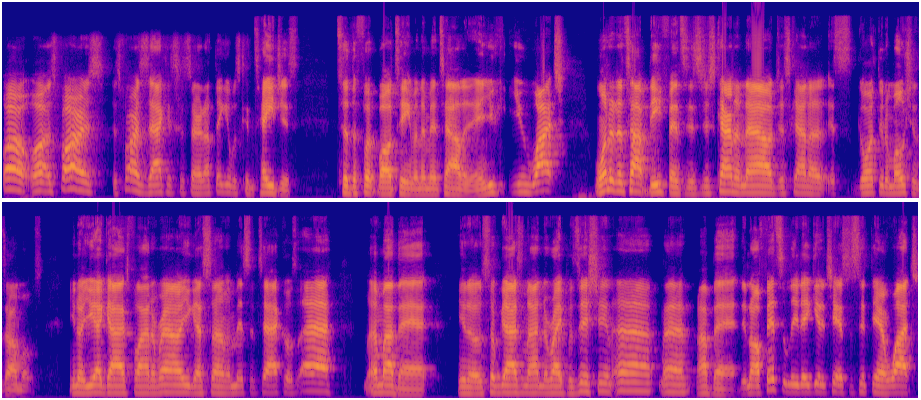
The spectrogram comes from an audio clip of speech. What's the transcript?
Well, well, as far as as far as Zach is concerned, I think it was contagious to the football team and the mentality. And you you watch one of the top defenses just kind of now just kind of it's going through the motions almost. You know, you got guys flying around, you got some missing tackles. Ah, my bad. You know, some guys not in the right position. Ah, ah, my bad. Then offensively, they get a chance to sit there and watch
